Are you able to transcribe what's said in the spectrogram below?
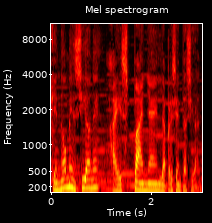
que no mencione a España en la presentación?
